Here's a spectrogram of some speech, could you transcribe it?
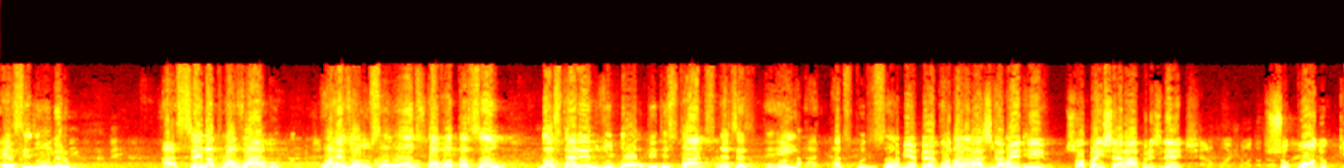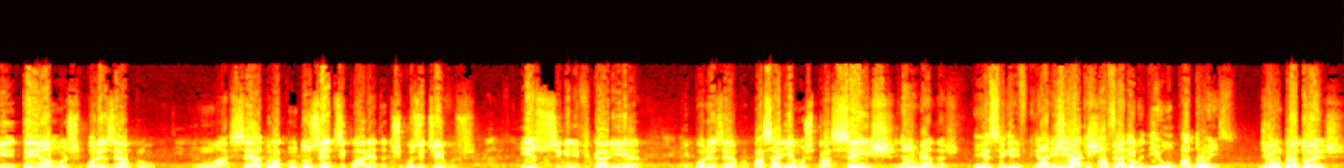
esse número, sendo aprovado a resolução antes da votação, nós teremos o dobro de destaques necess... em, à disposição. A minha pergunta é basicamente, só para encerrar, presidente, supondo que tenhamos, por exemplo, uma cédula com 240 dispositivos, isso significaria que, por exemplo, passaríamos para seis Não. emendas? Isso significaria Destaques, que passaríamos perdão. de um para dois. De um para dois?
